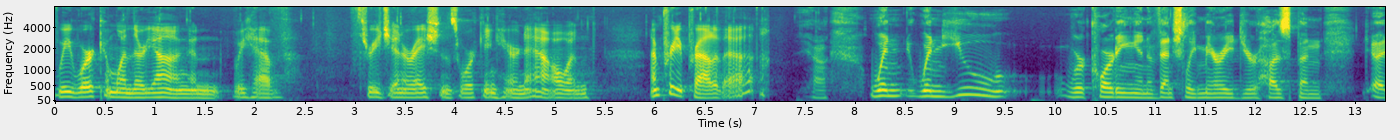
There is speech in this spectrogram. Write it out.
we work them when they're young, and we have three generations working here now, and I'm pretty proud of that. Yeah. When when you were courting and eventually married your husband, uh,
